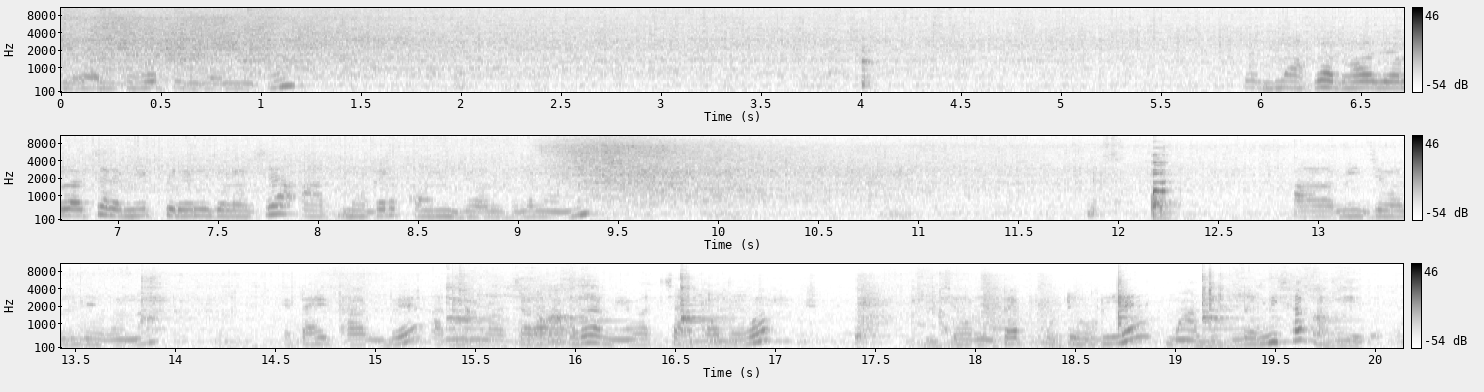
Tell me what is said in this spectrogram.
জল দেবো পরিমাণ মতন। মশলা ধোয়া জল আছে আমি প্লেন জল আছে। আট মগের কম জল দিলাম আমি। আর আমি জল দেবো না, এটাই থাকবে। আর নাড়াচাড়া করে আমি আবার চাপা দেবো। জলটা ফুটে উঠলে মাছগুলো আমি সব দিয়ে দেবো।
